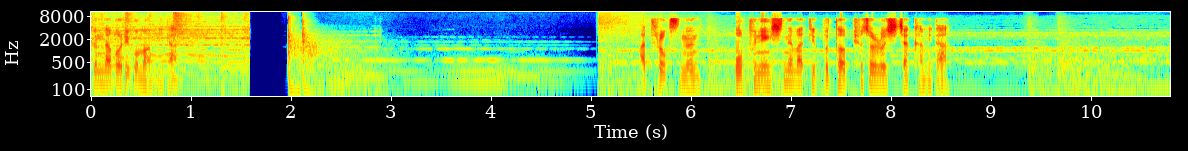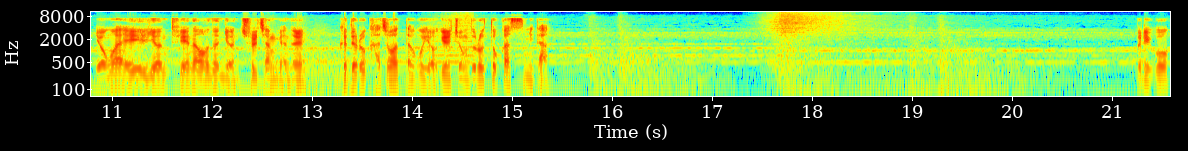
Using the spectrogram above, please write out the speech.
끝나버리고 맙니다. 아트록스는 오프닝 시네마틱부터 표절로 시작합니다. 영화 에일리언 2에 나오는 연출 장면을 그대로 가져왔다고 여길 정도로 똑같습니다. 그리고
